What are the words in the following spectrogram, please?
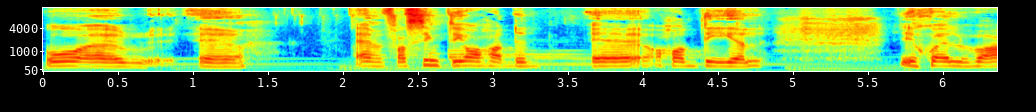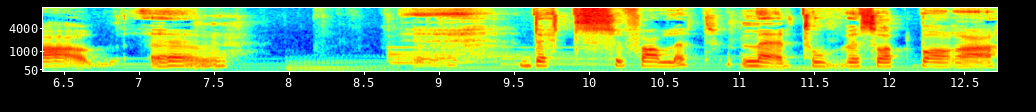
Och eh, eh, även fast inte jag hade eh, har del i själva eh, dödsfallet med Tove så att bara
